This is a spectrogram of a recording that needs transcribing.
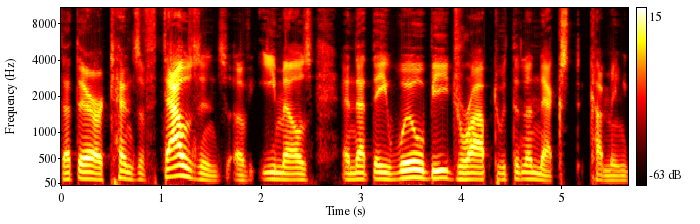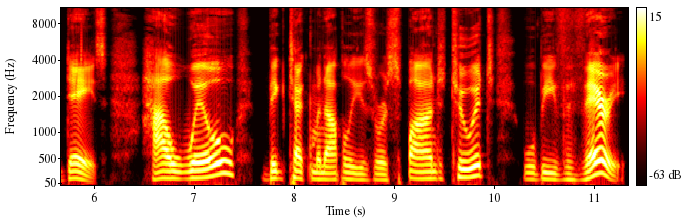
that there are tens of thousands of emails and that they will be dropped within the next coming days. How will big tech monopolies respond to it will be very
